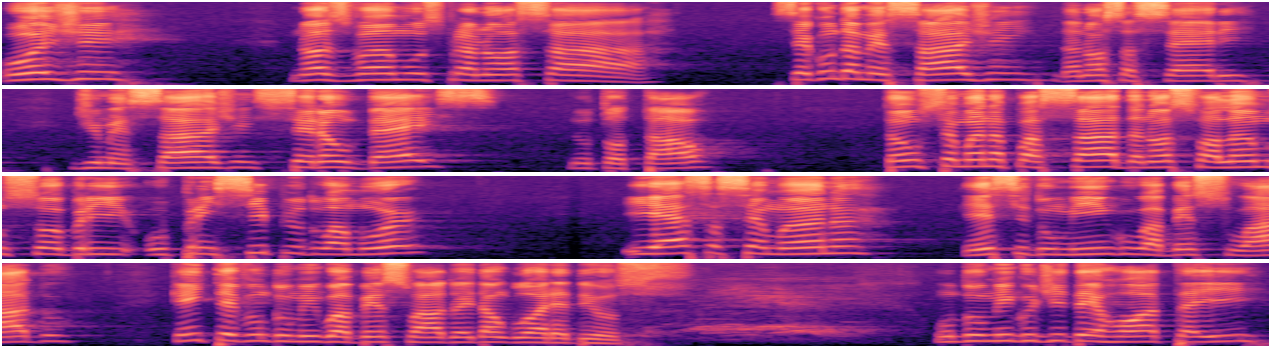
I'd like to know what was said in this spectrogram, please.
Hoje nós vamos para a nossa segunda mensagem da nossa série de mensagens, serão dez no total. Então, semana passada nós falamos sobre o princípio do amor, e essa semana, esse domingo abençoado, quem teve um domingo abençoado aí, dá um glória a Deus. Um domingo de derrota aí,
